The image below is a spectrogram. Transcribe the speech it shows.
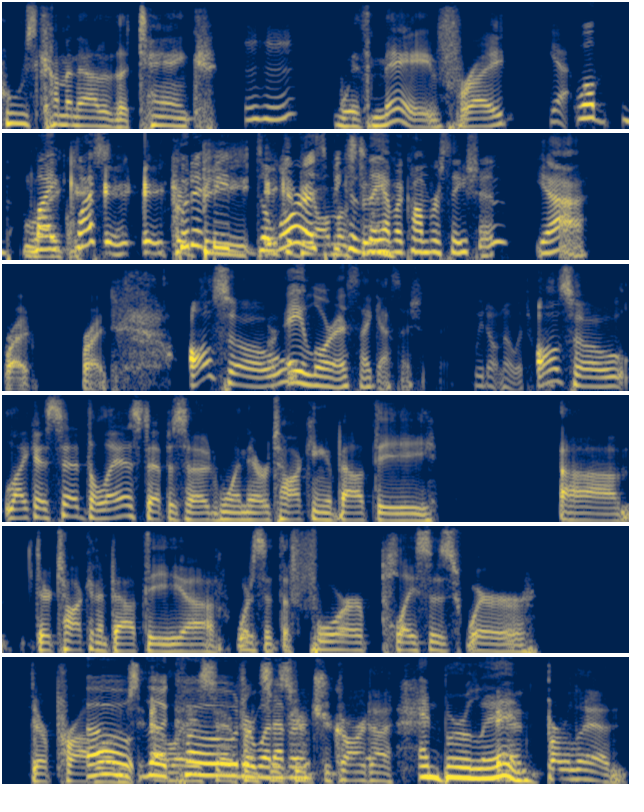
who's coming out of the tank Mm-hmm. with Maeve, right? Yeah. Well, my Like, question it, it could, it be it could Dolores almost because they have a conversation? Yeah. right. Right. Also, Or a Loris, I guess I should say. We don't know which one. also like i said the last episode when they were talking about the um they're talking about the uh what is it the four places where their problems Oh, the LA, code or whatever. jakarta and Berlin. and berlin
